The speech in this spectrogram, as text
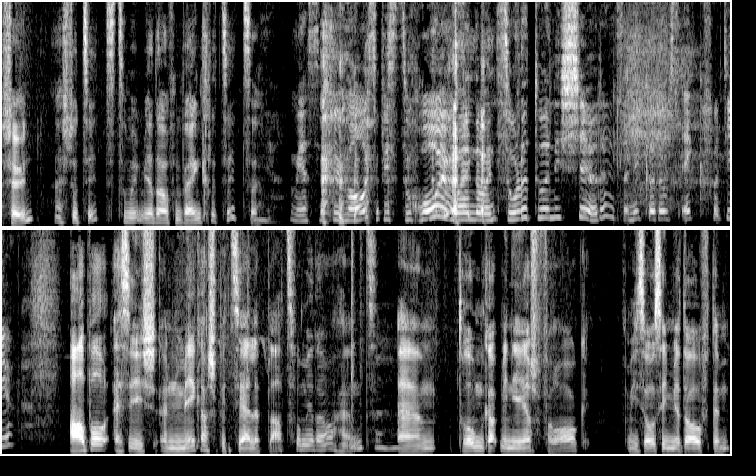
schön, hast du Zeit, um mit mir hier auf dem Bänkchen zu sitzen? Ja, merci vielmals, bist du gekommen. Ich meine, hier in Solothurn ist schön, oder? Ist ja nicht gerade aufs Eck von dir. Aber es ist ein mega spezieller Platz, den wir hier haben. Mhm. Ähm, darum geht meine erste Frage, wieso sind wir hier auf dem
